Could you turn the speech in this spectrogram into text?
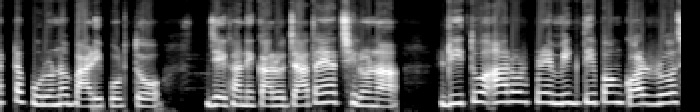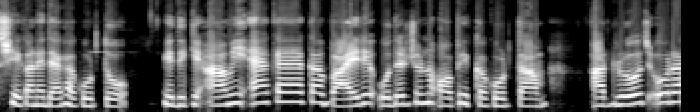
একটা পুরনো বাড়ি পড়তো, যেখানে কারও যাতায়াত ছিল না। ঋতু আর ওর প্রেমিক দীপঙ্কর রোজ সেখানে দেখা করতো। এদিকে আমি একা একা বাইরে ওদের জন্য অপেক্ষা করতাম। আর রোজ ওরা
